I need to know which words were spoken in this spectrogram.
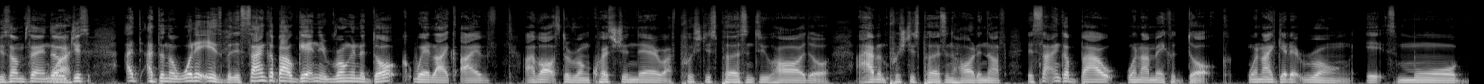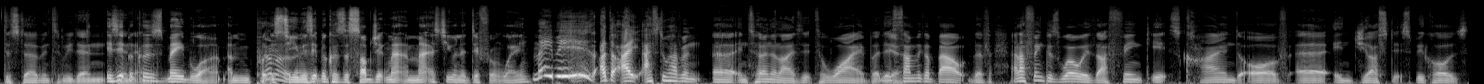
Do you know what I'm saying? Though, Why? just I, I don't know what it is, but there's something about getting it wrong in a doc where like I've I've asked the wrong question there, or I've pushed this person too hard, or I haven't pushed this person hard enough. There's something about when I make a doc when I get it wrong, it's more disturbing to me than. Is it than- because maybe well, I'm putting No, this to you. no. Is it because the subject matter matters to you in a different way? Maybe it is. I, I, I still haven't uh, internalized it to why, but there's Yeah. something about the, f- and I think as well is I think it's kind of uh, injustice because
